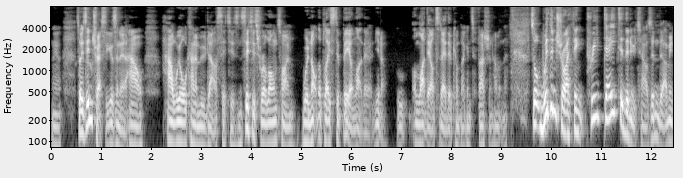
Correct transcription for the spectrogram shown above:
Yeah. So it's interesting, isn't it? How, how we all kind of moved out of cities and cities for a long time were not the place to be, unlike they, you know, unlike they are today. They've come back into fashion, haven't they? So Wythenshawe, I think, predated the new towns, didn't it? I mean,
